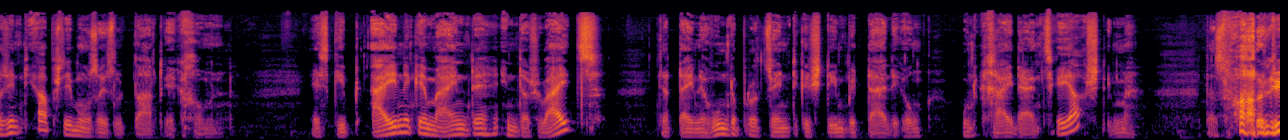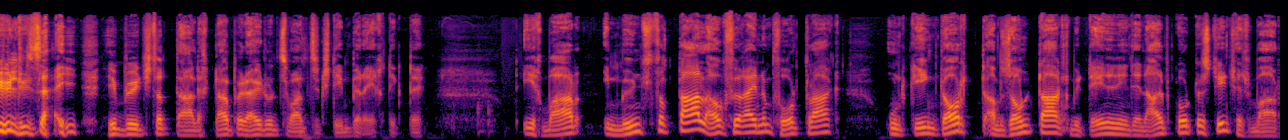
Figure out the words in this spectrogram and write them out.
da sind die Abstimmungsresultate gekommen. Es gibt eine Gemeinde in der Schweiz, die hat eine hundertprozentige Stimmbeteiligung und keine einzige Ja-Stimme. Das war Lülüsei im Münstertal. Ich glaube 29 Stimmberechtigte. Ich war im Münstertal auch für einen Vortrag und ging dort am Sonntag mit denen in den Alpgottesdienst. Es war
